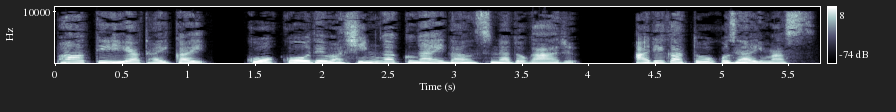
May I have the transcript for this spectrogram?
パーティーや大会、高校では進学ガイダンスなどがある。ありがとうございます。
